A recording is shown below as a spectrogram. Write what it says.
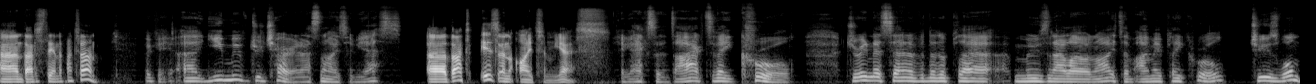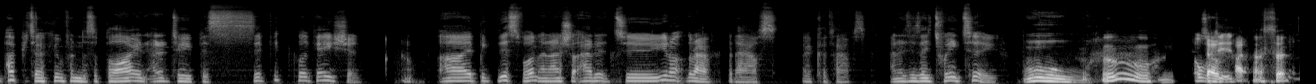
and that is the end of my turn. Okay, uh, you moved your chariot. That's an item, yes? Uh, that is an item, yes. Okay, excellent. I activate Cruel. During the turn of another player moves an ally or an item, I may play Cruel. Choose one puppy token from the supply and add it to a specific location. I pick this one and I shall add it to, you know, the Radcliffe house. Radcliffe house. And it is a 22. Ooh, Ooh. Oh, so did- uh, That's it.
